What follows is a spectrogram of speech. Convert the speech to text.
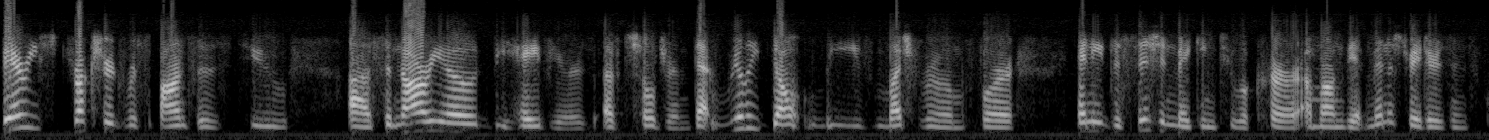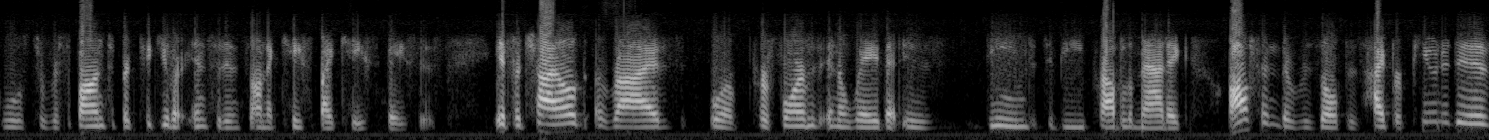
very structured responses to uh, scenarioed behaviors of children that really don't leave much room for any decision making to occur among the administrators in schools to respond to particular incidents on a case by case basis. If a child arrives or performs in a way that is deemed to be problematic, often the result is hyperpunitive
